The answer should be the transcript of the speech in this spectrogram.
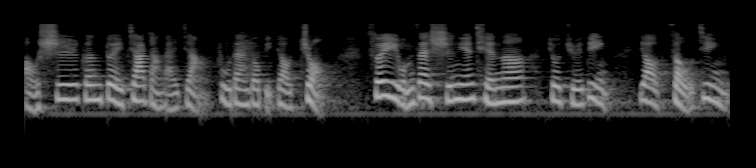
老师跟对家长来讲负担都比较重，所以我们在十年前呢就决定要走进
